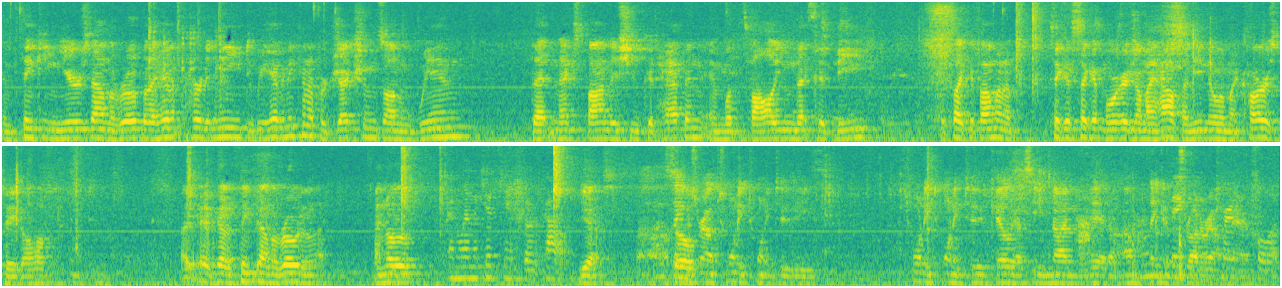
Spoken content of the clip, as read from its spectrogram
and thinking years down the road, but I haven't heard any, do we have any kind of projections on when that next bond issue could happen and what volume that could be? It's like if I'm gonna take a second mortgage on my house, I need to know when my car is paid off. I, I've gotta think down the road and I- I know, And when the kids need to go to college? yes. I think So- it's around 2022, Heath. 2022, Kelly, I see you nodding your head. I'm- I'm thinking it's right around there. to pull up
